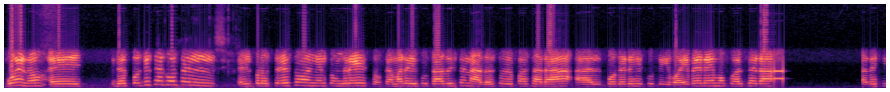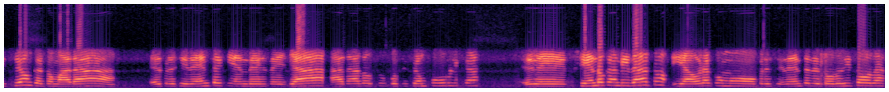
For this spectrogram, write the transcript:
Bueno, eh, después que se agote el, el proceso en el Congreso, Cámara de Diputados y Senado, eso pasará al Poder Ejecutivo. Ahí veremos cuál será la decisión que tomará el presidente, quien desde ya ha dado su posición pública eh, siendo candidato y ahora como presidente de todos y todas,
